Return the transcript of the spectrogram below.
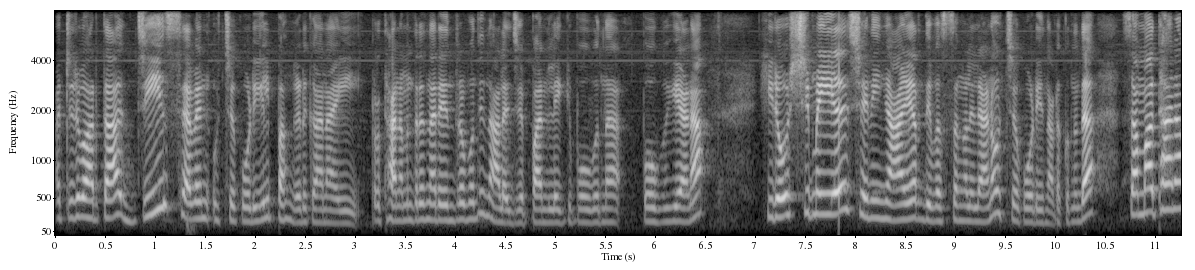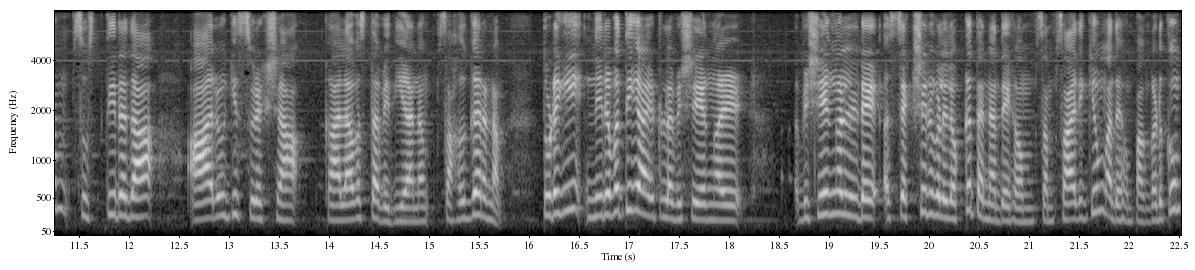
മറ്റൊരു വാർത്ത ജി സെവൻ ഉച്ചകോടിയിൽ പങ്കെടുക്കാനായി. പ്രധാനമന്ത്രി നരേന്ദ്രമോദി നാളെ ജപ്പാനിലേക്ക് പോകുന്ന പോകുകയാണ്. ഹിരോഷിമയിൽ ശനി ഞായർ ദിവസങ്ങളിലാണ് ഉച്ചകോടി നടക്കുന്നത്. സമാധാനം സുസ്ഥിരത ആരോഗ്യ സുരക്ഷ കാലാവസ്ഥാ വ്യതിയാനം സഹകരണം തുടങ്ങി നിരവധിയായിട്ടുള്ള വിഷയങ്ങൾ വിഷയങ്ങളുടെ സെക്ഷനുകളിലൊക്കെ തന്നെ അദ്ദേഹം സംസാരിക്കും അദ്ദേഹം പങ്കെടുക്കും.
